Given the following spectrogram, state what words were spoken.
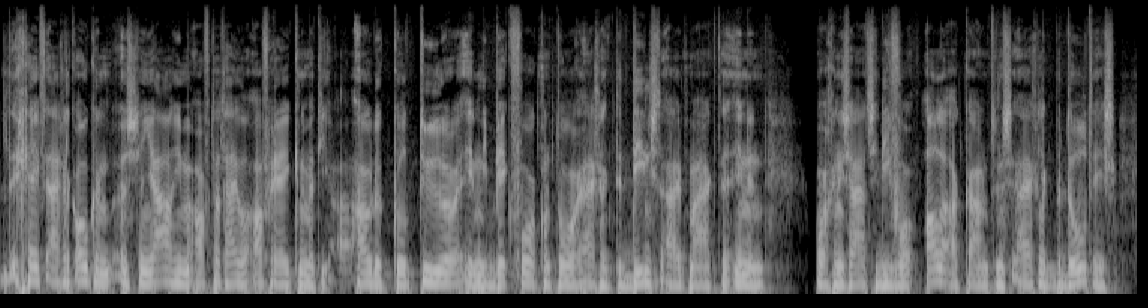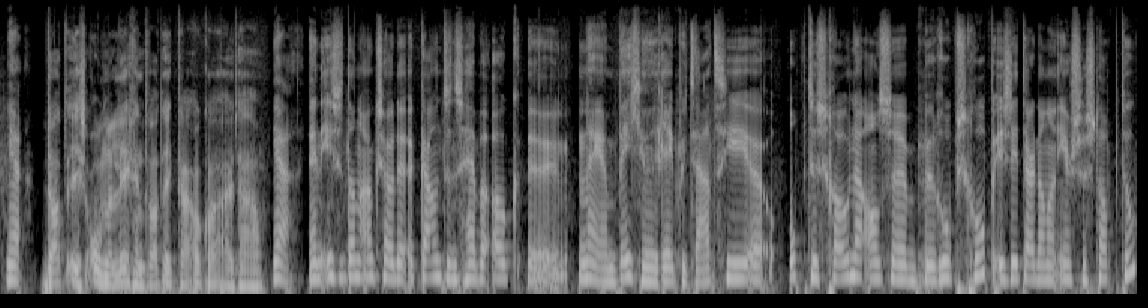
geeft eigenlijk ook een, een, signaal hiermee af dat hij wil afrekenen met die oude cultuur in die Big Four kantoren eigenlijk de dienst uitmaakte in een organisatie die voor alle accountants eigenlijk bedoeld is. Ja. Dat is onderliggend wat ik daar ook wel uithaal. Ja, en is het dan ook zo, de accountants hebben ook uh, nou ja, een beetje hun reputatie uh, op te schonen als uh, beroepsgroep. Is dit daar dan een eerste stap toe?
